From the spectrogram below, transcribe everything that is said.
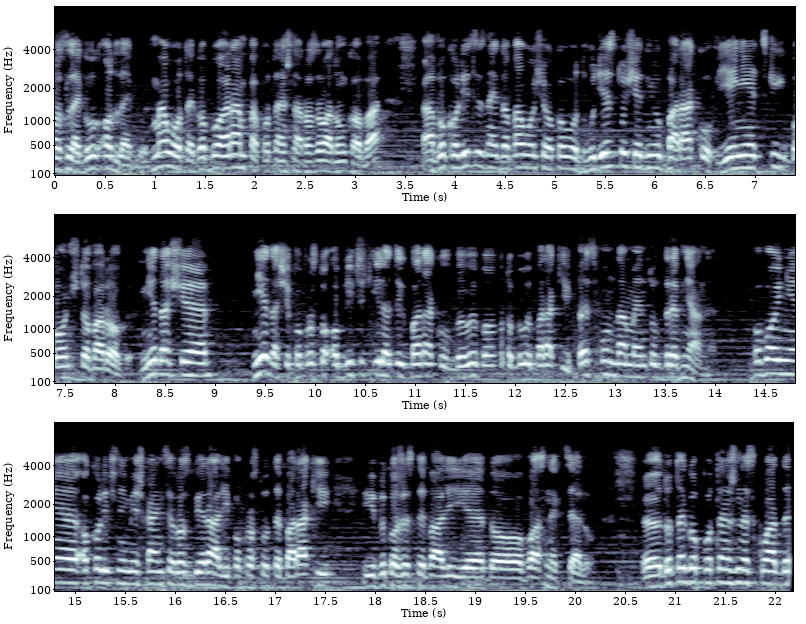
rozległych, odległych. Mało tego, była rampa potężna rozładunkowa, a w okolicy znajdowało się około 27 baraków jenieckich bądź towarowych. Nie da się nie da się po prostu obliczyć, ile tych baraków były, bo to były baraki bez fundamentów drewniane. Po wojnie okoliczni mieszkańcy rozbierali po prostu te baraki i wykorzystywali je do własnych celów. E, do tego potężne składy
